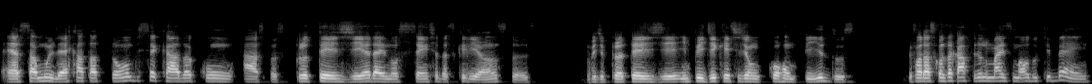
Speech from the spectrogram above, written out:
essa mulher que ela tá tão obcecada com, aspas, proteger a inocência das crianças, de proteger, impedir que eles sejam corrompidos, e, fora das contas, acaba fazendo mais mal do que bem.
